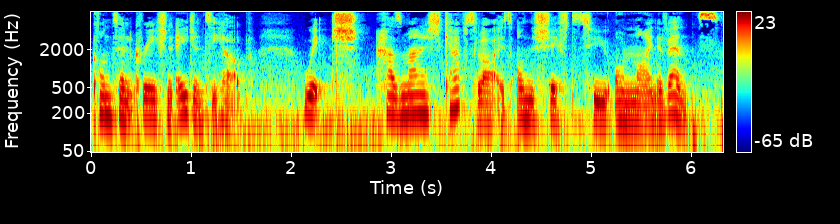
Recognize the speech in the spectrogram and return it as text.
content creation agency Hub which has managed to capitalise on the shift to online events.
